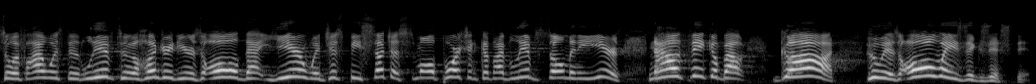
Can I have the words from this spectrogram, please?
So if I was to live to 100 years old, that year would just be such a small portion because I've lived so many years. Now think about God who has always existed,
